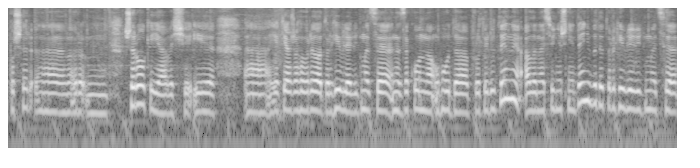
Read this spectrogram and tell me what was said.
пошир... е, широке явище. І е, як я вже говорила, торгівля людьми це незаконна угода проти людини, але на сьогоднішній день види торгівлі людьми це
